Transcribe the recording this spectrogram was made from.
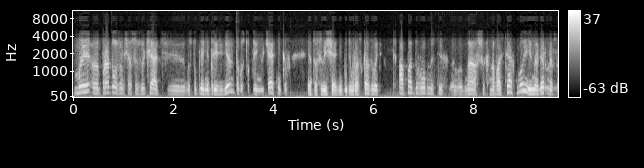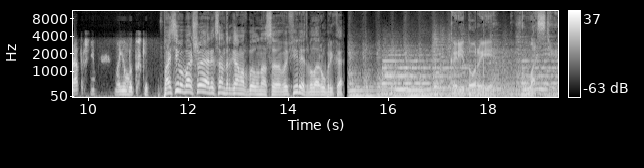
мы э, продолжим сейчас изучать выступление президента, выступление участников этого совещания, будем рассказывать о подробностях в наших новостях, ну и, наверное, в завтрашнем моем выпуске. Спасибо большое. Александр Гамов был у нас в эфире. Это была рубрика «Коридоры власти».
